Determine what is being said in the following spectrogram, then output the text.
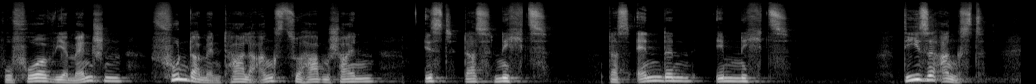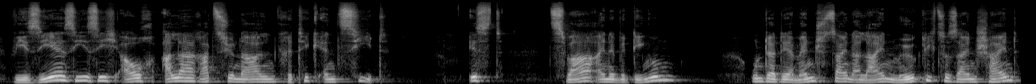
wovor wir Menschen fundamentale Angst zu haben scheinen, ist das Nichts, das Enden im Nichts. Diese Angst, wie sehr sie sich auch aller rationalen Kritik entzieht, ist zwar eine Bedingung, unter der Menschsein allein möglich zu sein scheint,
